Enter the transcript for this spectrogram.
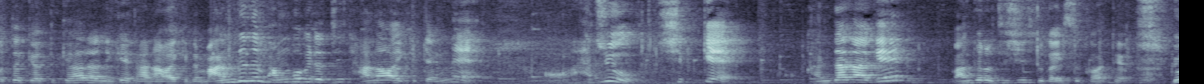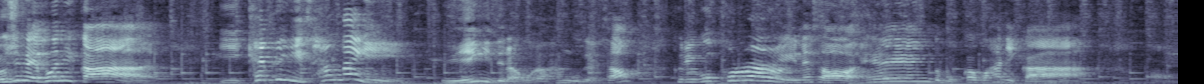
어떻게 어떻게 하라는 게 다 나와 있기 때문에 만드는 방법이라든지 다 나와 있기 때문에 어, 아주 쉽게 어, 간단하게 만들어 드실 수가 있을 것 같아요. 요즘에 보니까 이 캠핑이 상당히 유행이더라고요. 한국에서. 그리고 코로나로 인해서 해외여행도 못 가고 하니까 어,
